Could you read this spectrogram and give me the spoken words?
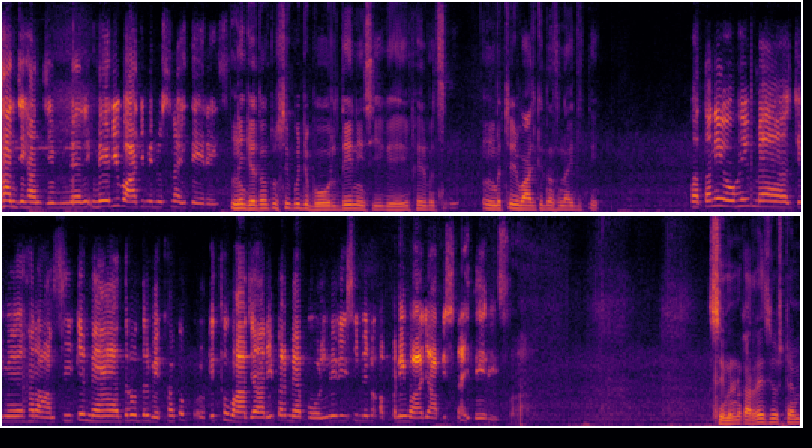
ਹਾਂਜੀ ਹਾਂਜੀ। ਮੇਰੀ ਮੇਰੀ ਆਵਾਜ਼ ਮੈਨੂੰ ਸੁਣਾਈ ਦੇ ਰਹੀ ਸੀ। ਨਹੀਂ ਜਦੋਂ ਤੁਸੀਂ ਕੁਝ ਬੋਲਦੇ ਨਹੀਂ ਸੀਗੇ ਫਿਰ ਬੱਚ- ਬੱਚੇ ਦੀ ਆਵਾਜ਼ ਕਿਦਾਂ ਸੁਣਾਈ ਦਿੱਤੀ? ਪਤਾ ਨਹੀਂ ਉਹੀ ਮੈਂ ਜਿਵੇਂ ਹੈਰਾਨ ਸੀ ਕਿ ਮੈਂ ਇੱਧਰ ਉੱਧਰ ਵੇਖਾਂ ਕਿ ਕਿੱਥੋਂ ਆਵਾਜ਼ ਆ ਰਹੀ ਪਰ ਮੈਂ ਬੋਲ ਨਹੀਂ ਰਹੀ ਸੀ। ਮੈਨੂੰ ਆਪਣੀ ਆਵਾਜ਼ ਆਪ ਹੀ ਸੁਣਾਈ ਦੇ ਰਹੀ ਸੀ। ਸਿਮਰਨ ਕਰ ਰਹੇ ਸੀ ਉਸ ਟਾਈਮ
